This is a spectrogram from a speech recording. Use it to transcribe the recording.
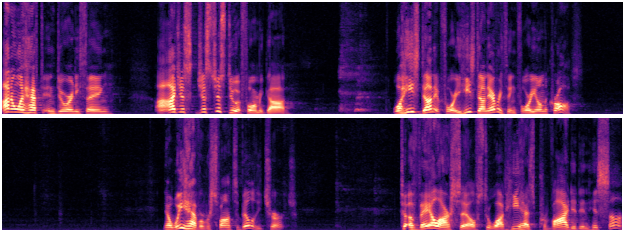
I don't want to have to endure anything. I just, just, just do it for me, God. Well, He's done it for you. He's done everything for you on the cross. Now, we have a responsibility, church, to avail ourselves to what He has provided in His Son.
